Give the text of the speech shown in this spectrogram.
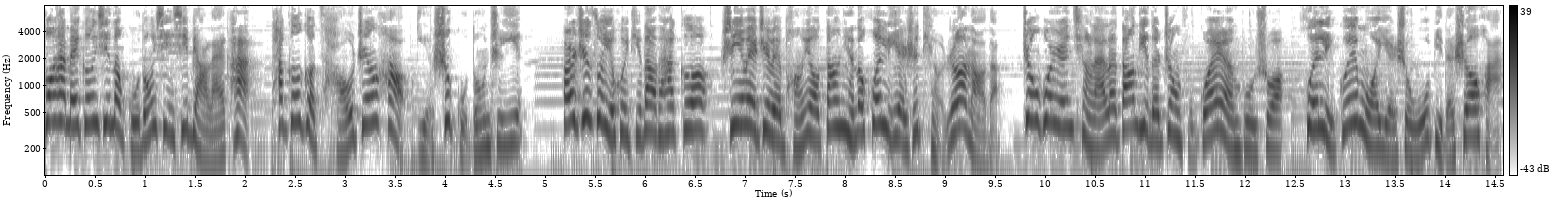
从还没更新的股东信息表来看，他哥哥曹真浩也是股东之一。而之所以会提到他哥，是因为这位朋友当年的婚礼也是挺热闹的，证婚人请来了当地的政府官员不说，婚礼规模也是无比的奢华。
